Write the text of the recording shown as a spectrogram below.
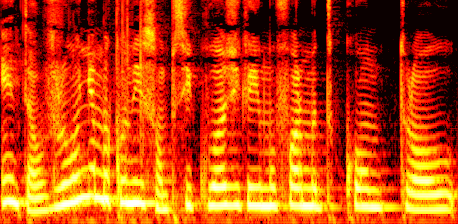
Então, vergonha é uma condição psicológica e uma forma de controle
